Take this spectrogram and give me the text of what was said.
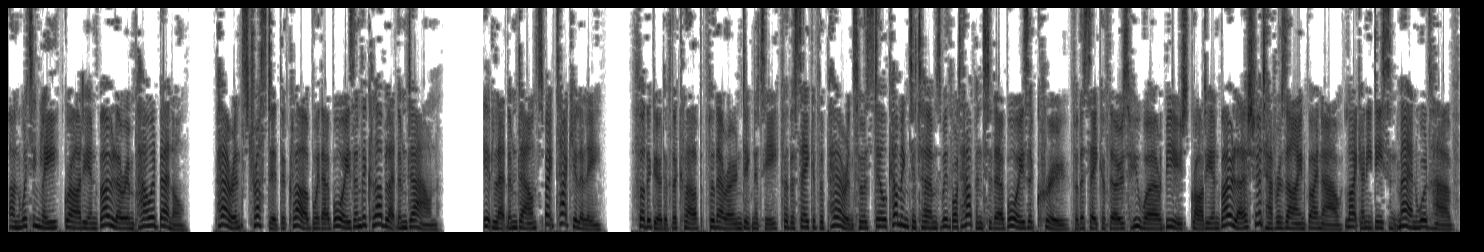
Unwittingly, Gradi and Bowler empowered Bennell. Parents trusted the club with their boys and the club let them down. It let them down spectacularly. For the good of the club, for their own dignity, for the sake of the parents who are still coming to terms with what happened to their boys at Crewe, for the sake of those who were abused, Gradi and should have resigned by now, like any decent men would have.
